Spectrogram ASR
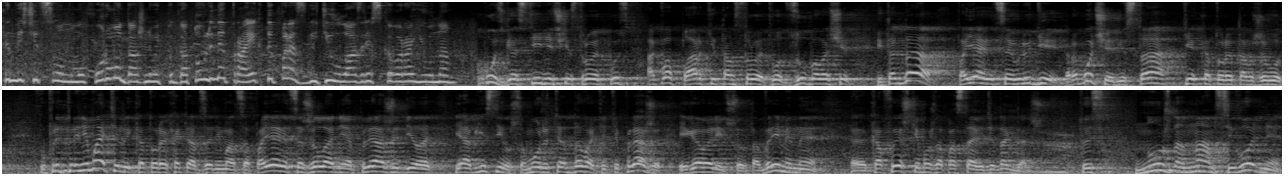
К инвестиционному форуму должны быть подготовлены проекты по развитию Лазаревского района. Пусть гостинички строят, пусть аквапарки там строят, вот зубовощи. И тогда появится у людей рабочие места, тех, которые там живут. У предпринимателей, которые хотят заниматься, появится желание пляжи делать. Я объяснил, что можете отдавать эти пляжи и говорить, что там временные э, кафешки можно поставить и так дальше. То есть нужно нам сегодня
